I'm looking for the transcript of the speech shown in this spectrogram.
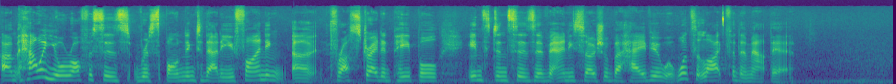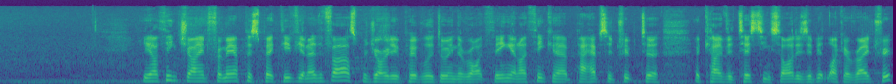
Um, how are your officers responding to that? Are you finding uh, frustrated people, instances of antisocial behaviour? What's it like for them out there? Yeah, I think, Jane, from our perspective, you know, the vast majority of people are doing the right thing, and I think uh, perhaps a trip to a COVID testing site is a bit like a road trip,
